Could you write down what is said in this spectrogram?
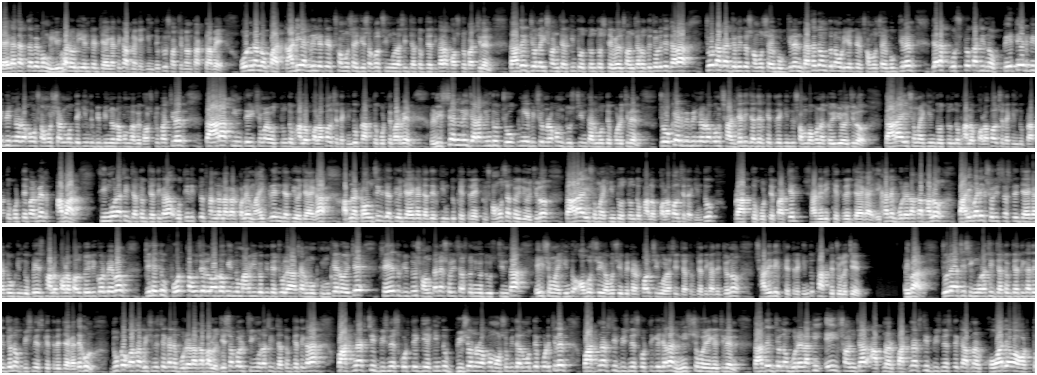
জায়গা থাকতে হবে এবং লিভার ওরিয়েন্টেড জায়গা থেকে আপনাকে কিন্তু একটু সচেতন থাকতে হবে। অন্যান্য পার্ট কার্ডিয়াক রিলেটেড সমস্যায় যে সকল সিংহ রাশির জাতক জাতিকারা কষ্ট পাচ্ছিলেন, তাদের জন্য এই সঞ্চার কিন্তু অত্যন্ত স্টেবল সঞ্চার হতে চলেছে। যারা চোট আঘাতজনিত সমস্যায় ভুগছিলেন ব্যথা যন্ত্রণা ওরিয়েন্টেড সমস্যায় ভুগছিলেন, যারা কোষ্ঠকাঠিন্য, পেটের বিভিন্ন রকম সমস্যার মধ্যে কিন্তু বিভিন্ন রকম ভাবে কষ্ট পাচ্ছিলেন তারা কিন্তু এই সময় অত্যন্ত ভালো ফলাফল সেটা কিন্তু প্রাপ্ত করতে পারবেন। রিসেন্টলি যারা কিন্তু চোখ নিয়ে ভীষণ রকম দুশ্চিন্তার মধ্যে পড়েছিলেন, চোখের বিভিন্ন রকম সার্জারি যাদের ক্ষেত্রে কিন্তু সম্ভাবনা তৈরি হয়েছিল, তারা এই সময় কিন্তু অত্যন্ত ভালো ফলাফল সেটা কিন্তু প্রাপ্ত করতে পারবেন। আবার সিংহ রাশির জাতক জাতিকারা অতিরিক্ত ঠান্ডা লাগার ফলে মাইগ্রেন জাতীয় জায়গা, আপনার টনসিল জাতীয় জায়গা যাদের কিন্তু ক্ষেত্রে একটু সমস্যা তৈরি হয়েছিল, তারা এই সময় কিন্তু অত্যন্ত ভালো ফলাফল সেটা কিন্তু প্রাপ্ত করতে পারছেন। শারীরিক ক্ষেত্রের জায়গায় এখানে বলে রাখা ভালো, পারিবারিক শরীর স্বাস্থ্যের জায়গাতেও কিন্তু বেশ ভালো ফলাফল তৈরি করবে। এবং যেহেতু ফোর্থ হাউসের লর্ডও কিন্তু মার্গী গতিতে চলে আসার মুখ- মুখে রয়েছে, সেহেতু কিন্তু সন্তানের শরীর স্বাস্থ্য নিয়ে দুশ্চিন্তা। এই সময় কিন্তু অবশ্যই অবশ্যই বেটার ফল সিংহ রাশির জাতক জাতিকাদের জন্য শারীরিক ক্ষেত্রে কিন্তু থাকতে চলেছে। এবার চলে আসি সিংহ রাশির জাতক জাতিকাদের জন্য বিজনেস ক্ষেত্রের জায়গা দেখুন, দুটো কথা বিজনেস এখানে বলে রাখা ভালো। যে সকল সিংহ রাশির জাতক জাতিকারা পার্টনারশিপ বিজনেস করতে গিয়ে কিন্তু ভীষণ রকম অসুবিধার মধ্যে পড়েছিলেন। পার্টনারশিপ বিজনেস করতে গিয়ে যারা নিঃস্ব হয়ে গেছিলেন, তাদের জন্য বলে রাখি, এই সঞ্চার আপনার পার্টনারশিপ বিজনেস থেকে আপনার খোয়া যাওয়া অর্থ,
